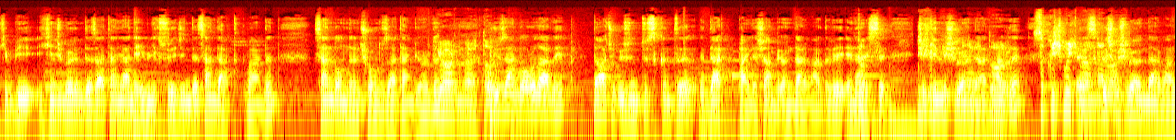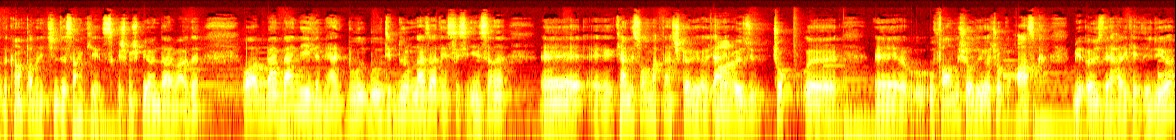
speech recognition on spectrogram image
Ki bir ikinci bölümde zaten yani evlilik sürecinde sen de artık vardın. Sen de onların çoğunu zaten gördün. Gördüm evet. O Doğru. yüzden de oralarda hep daha çok üzüntü, sıkıntı, dert paylaşan bir önder vardı ve enerjisi çekilmiş bir önder Evet, doğru. vardı. Sıkışmış bir Ee, önder sıkışmış var. bir önder vardı. Kampanyanın içinde sanki sıkışmış bir önder vardı. O ben ben değildim yani. Bu bu tip durumlar zaten insanı e, e, kendisi olmaktan çıkarıyor. Yani Doğru. özü çok e, e, ufalmış oluyor. Çok az bir özle hareket ediyor.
